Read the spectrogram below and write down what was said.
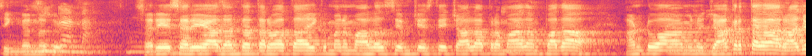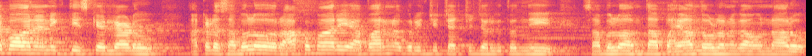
సింగన్నతోటి. సింగన్న. సరే సరే అదంతా తర్వాత ఇక మనం ఆలస్యం చేస్తే చాలా ప్రమాదం. పద. అంటూ ఆమెను జాగ్రత్తగా రాజభవనానికి తీసుకెళ్ళాడు. అక్కడ సభలో రాకుమారి అపహరణ గురించి చర్చ జరుగుతుంది. సభలో అంతా భయాందోళనగా ఉన్నారు.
